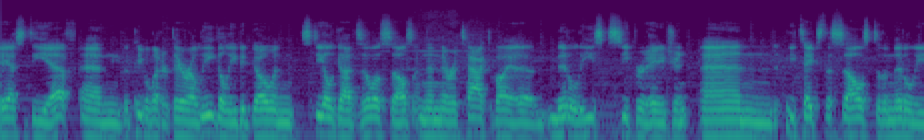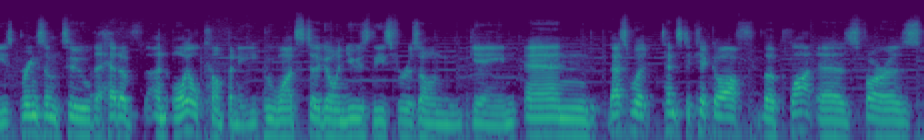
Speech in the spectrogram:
JSDF and the people that are there illegally to go and steal Godzilla cells, and then they're attacked by a Middle East secret agent, and he takes the cells to the Middle East, brings them to the head of an oil company who wants to go and use these for his own gain, and that's what tends to kick off the plot as far as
